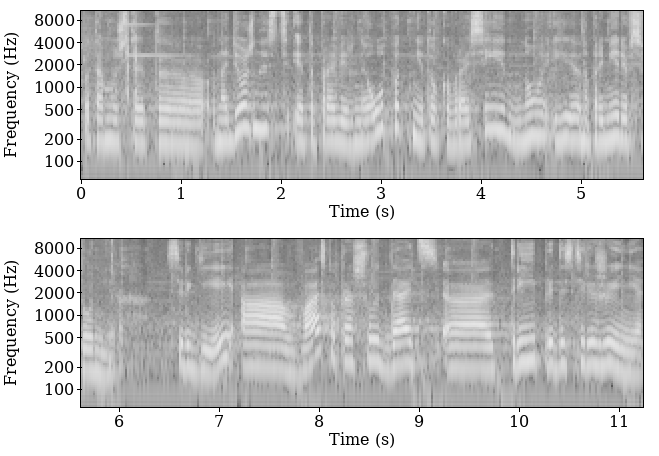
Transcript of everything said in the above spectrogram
потому что это надежность, это проверенный опыт не только в России, но и на примере всего мира. Сергей, а вас попрошу дать э, три предостережения.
